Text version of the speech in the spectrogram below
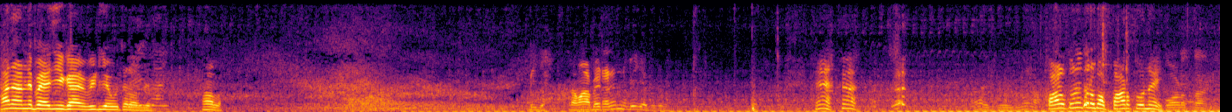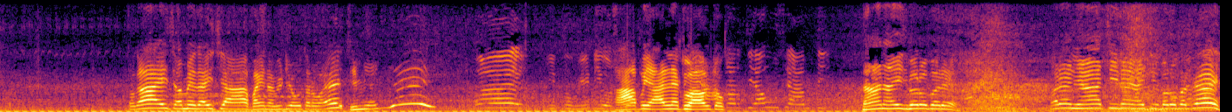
હા ના ને ભાઈ હજી ગાય વીડિયો ઉતારવા હાલો બીજા તમારા બેઠા ને બીજા તું પાડતો નહીં તારો પાડતો નહીં. પડતા તો ગાઈસ અમે જાય છે આ ભાઈના વીડિયો ઉતારવા. એ ધીમી આવી ગઈ. ઈ તું વિડિયો હા ભાઈ હાલ ને તું હાલ તો કરતી આવું છે આમથી ના ના એ જ બરોબર હે. અરે ન્યાથી ના અહીંથી બરોબર જાય.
